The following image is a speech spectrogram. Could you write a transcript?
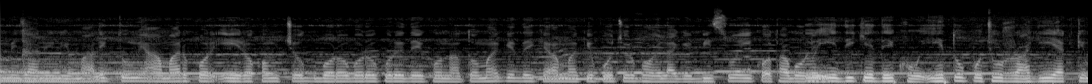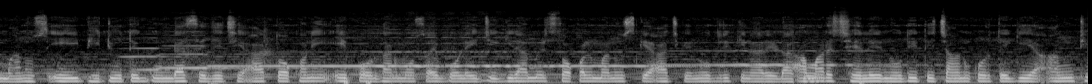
আমি জানিনি। মালিক, তুমি আমার পর এই রকম চোখ বড় বড় করে দেখো না। তোমাকে দেখে আমাকে প্রচুর ভয় লাগে। বিশ্ব এই কথা বলে। এদিকে দেখো, এ তো প্রচুর রাগী একটি মানুষ। এই ভিডিওতে গুন্ডা সেজেছে। আর তখনই এই প্রধান মশাই বলে, যে গ্রামের সকল মানুষকে আজকে নদীর কিনারে ডাক। আমার ছেলে নদীতে চান করতে গিয়ে আংটি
